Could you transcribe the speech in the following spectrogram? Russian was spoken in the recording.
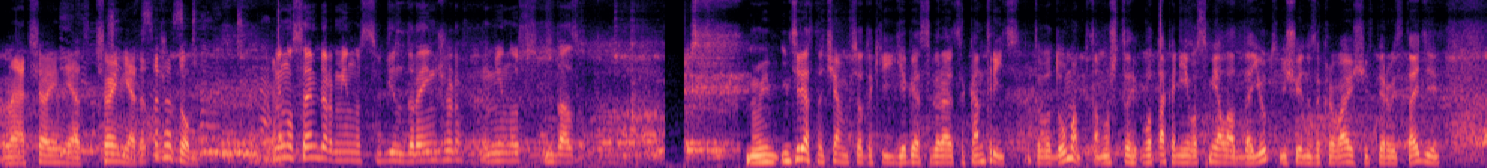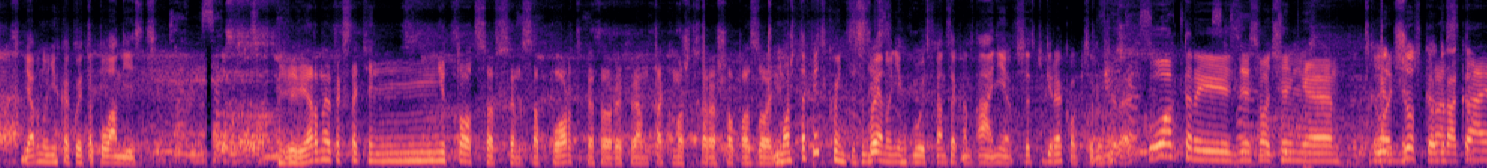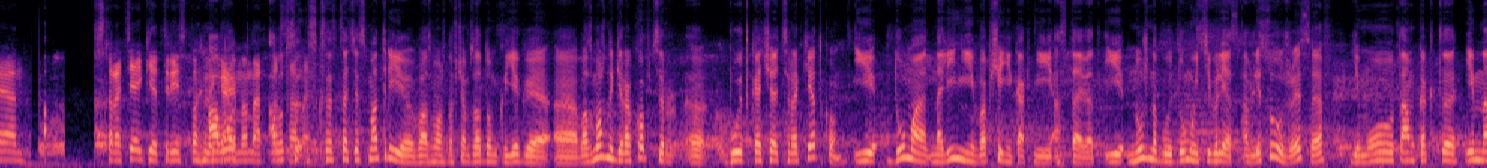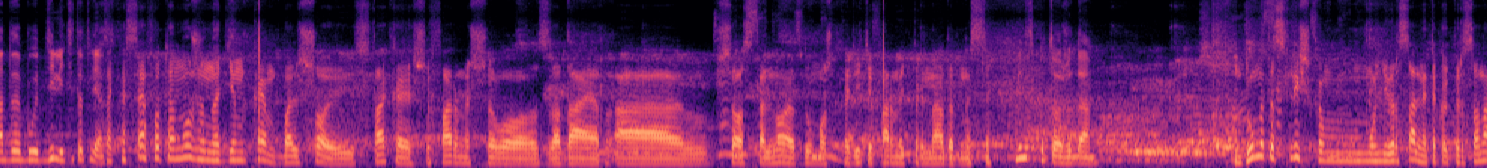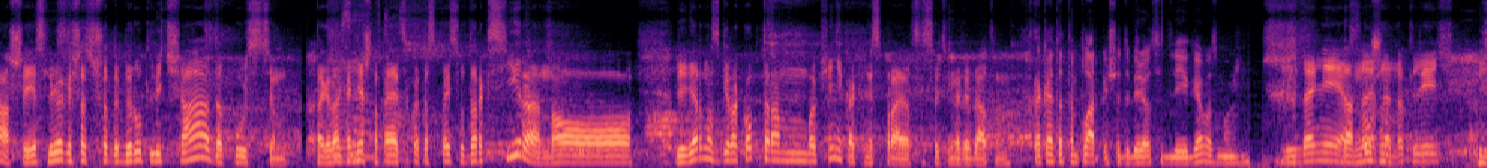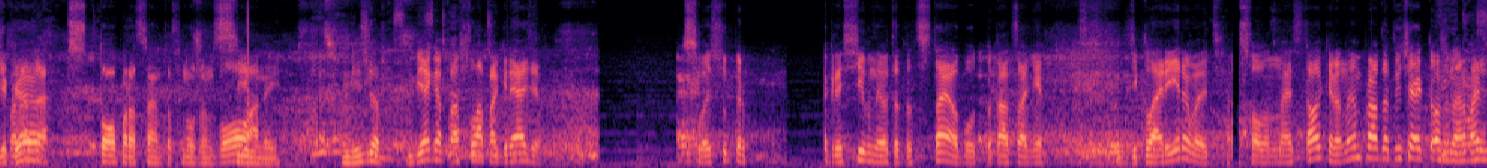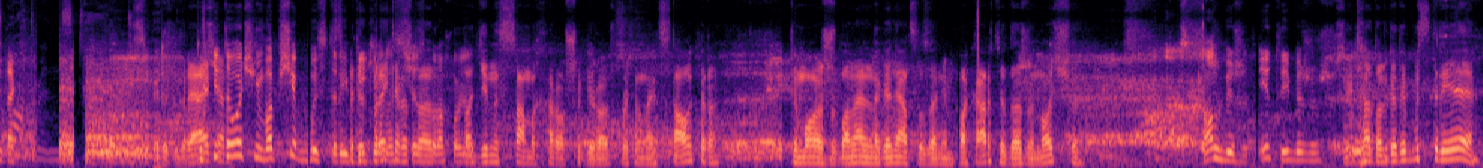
А чё и нет? Чё и нет? Это же Дум. Минус Эмбер, минус Ranger, минус Дазл. Ну, интересно, чем все-таки EG собираются контрить этого Дума, потому что вот так они его смело отдают, еще и на закрывающей в первой стадии. Явно у них какой-то план есть. Виверна это, кстати, не тот совсем саппорт, который прям так может хорошо по зоне. Может опять какой-нибудь Свен у них будет в конце концов? А, нет, все-таки гирокоптер уже. Коптер, и здесь очень, э, очень жесткая драка. Стратегия 3,5 А вот, а вот, кстати, смотри, возможно, в чем задумка EG. Э, Возможно, гирокоптер э, будет качать ракетку, и Дума на линии вообще никак не оставят. И нужно будет Думу идти в лес. А в лесу уже СФ. Ему там как-то... Им надо будет делить этот лес. Так СФ-то нужен один camp большой, и стакаешь и фармишь его за дайр, а все остальное Дум может ходить и фармить при надобности. В принципе, тоже, да. Дум это слишком универсальный такой персонаж, и если Вега сейчас еще доберут Лича, допустим, тогда, конечно, появится какой-то space у Дарксира, но Виверна с Гирокоптером вообще никак не справятся с этими ребятами. Какая-то темпларка еще доберется для EG, возможно. Да не, Да, нужен этот лич. EG сто процентов нужен Во. сильный мидер. Вега пошла по грязи. Свой супер агрессивный вот этот стайл будут пытаться они декларировать. Соло Найт Сталкера, но им, правда, отвечает тоже нормально так. Какие-то очень вообще быстрые Спирит пики у нас сейчас это проходят. один из самых хороших героев против Найтсталкера. Ты можешь банально гоняться за ним по карте даже ночью. Он бежит, и ты бежишь. Да, только ты быстрее.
